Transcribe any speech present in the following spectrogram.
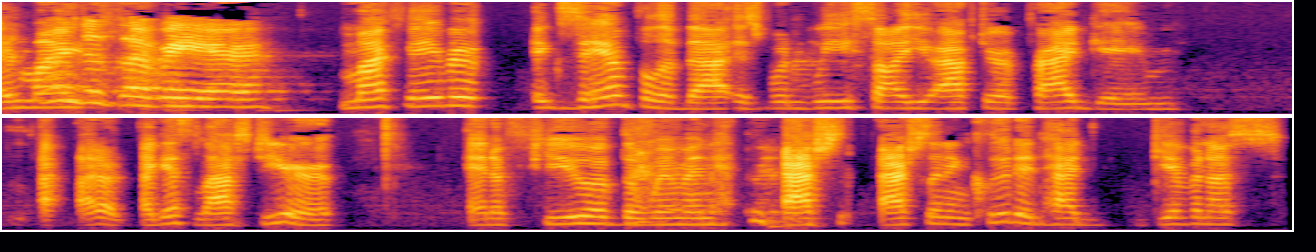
And my I'm just over here. my favorite example of that is when we saw you after a pride game i, I don't i guess last year and a few of the women Ash, ashlyn included had given us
